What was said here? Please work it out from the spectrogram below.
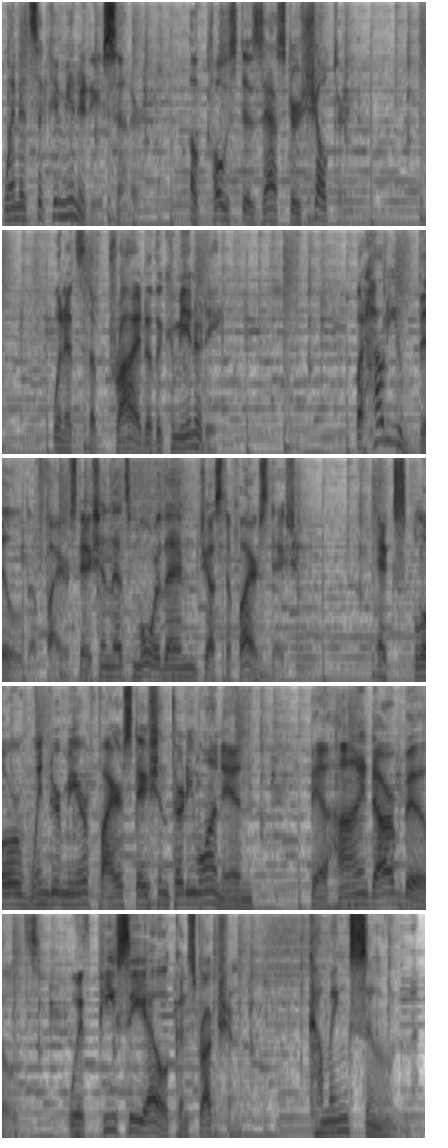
When it's a community center, a post disaster shelter. When it's the pride of the community. But how do you build a fire station that's more than just a fire station? Explore Windermere Fire Station 31 in Behind Our Builds with PCL Construction. Coming soon.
